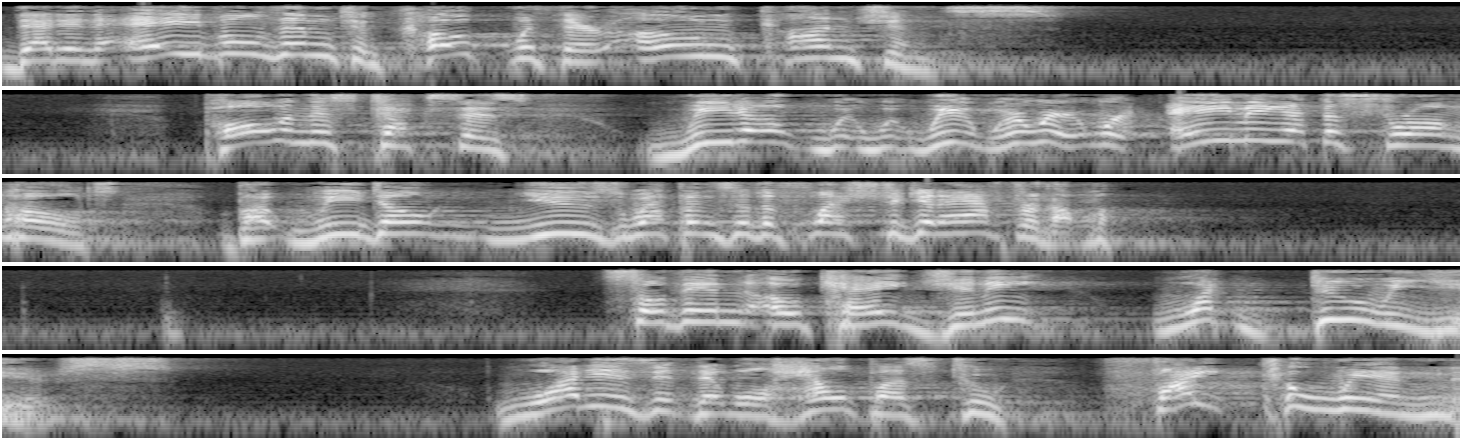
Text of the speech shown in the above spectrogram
that enable them to cope with their own conscience. Paul in this text says, we don't, we, we, we're, we're aiming at the strongholds, but we don't use weapons of the flesh to get after them. So then, okay, Jimmy, what do we use? What is it that will help us to fight to win?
